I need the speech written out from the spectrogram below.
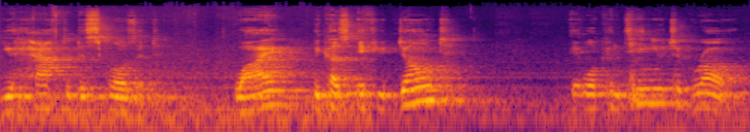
you have to disclose it. Why? Because if you don't, it will continue to grow.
